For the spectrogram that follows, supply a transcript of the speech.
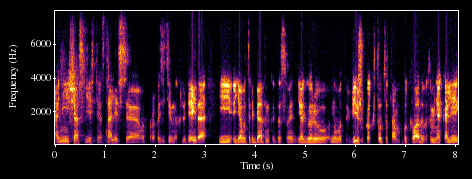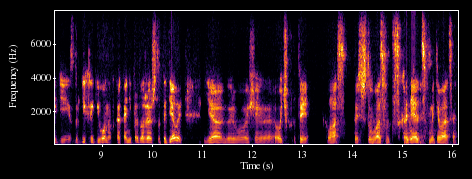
они сейчас есть и остались э, вот про позитивных людей, да, и я вот ребятам, когда я говорю, ну вот вижу, как кто-то там выкладывает, у меня коллеги из других регионов, как они продолжают что-то делать, я говорю, вы вообще очень крутые класс. То есть, что у вас вот сохраняется мотивация.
